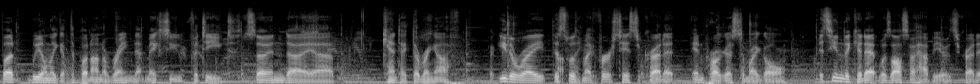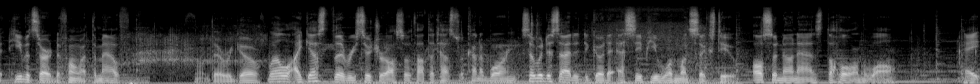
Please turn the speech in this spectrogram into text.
But we only get to put on a ring that makes you fatigued, so and I, uh, can't take the ring off. But either way, this was my first taste of credit, in progress to my goal. It seemed the cadet was also happy with his credit, he even started to foam at the mouth. Well, there we go. Well, I guess the researcher also thought the test was kind of boring, so we decided to go to SCP-1162, also known as the Hole in the Wall. Hey,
